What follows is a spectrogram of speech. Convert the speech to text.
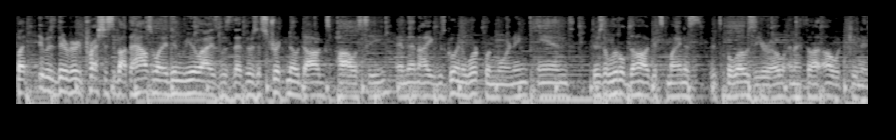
But it was they were very precious about the house. What I didn't realize was that there's a strict no dogs policy. And then I was going to work one morning, and there's a little dog. It's minus, it's below zero. And I thought, oh, what can it,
